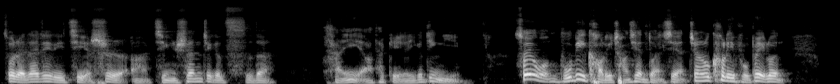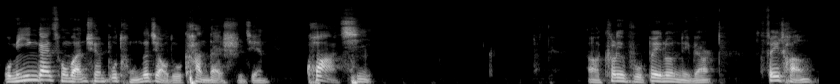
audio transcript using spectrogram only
作者在这里解释啊“景深”这个词的含义啊，他给了一个定义。所以，我们不必考虑长线、短线。正如克利普悖论，我们应该从完全不同的角度看待时间。跨期啊，克利普悖论里边非常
